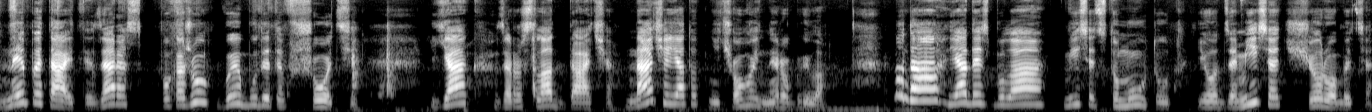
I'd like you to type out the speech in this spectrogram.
не питайте. Зараз покажу, ви будете в шоці, як заросла дача. Наче я тут нічого й не робила. Ну да, я десь була місяць тому тут. І от за місяць що робиться?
